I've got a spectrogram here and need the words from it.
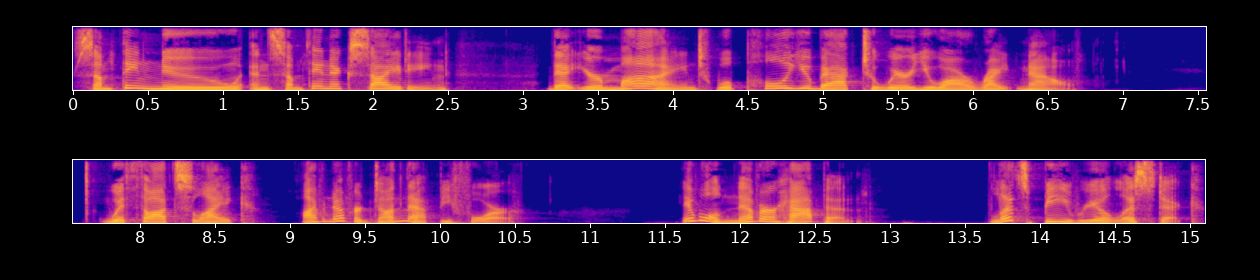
something new and something exciting, that your mind will pull you back to where you are right now? With thoughts like, I've never done that before. It will never happen. Let's be realistic.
